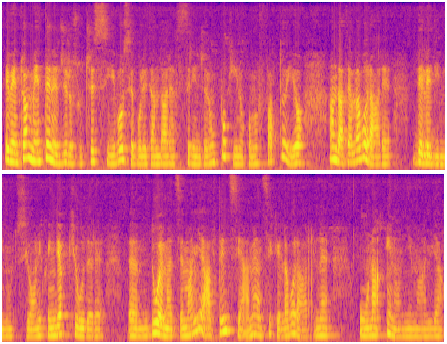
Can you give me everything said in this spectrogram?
Eventualmente nel giro successivo se volete andare a stringere un pochino come ho fatto io andate a lavorare delle diminuzioni quindi a chiudere um, due mezze maglie alte insieme anziché lavorarne una in ogni maglia.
